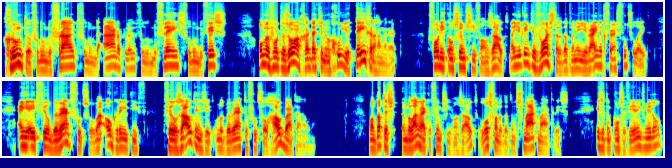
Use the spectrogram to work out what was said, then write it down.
groente, voldoende fruit, voldoende aardappelen, voldoende vlees, voldoende vis, om ervoor te zorgen dat je een goede tegenhanger hebt voor die consumptie van zout. Nou, je kunt je voorstellen dat wanneer je weinig vers voedsel eet en je eet veel bewerkt voedsel, waar ook relatief veel zout in zit om dat bewerkte voedsel houdbaar te houden, want dat is een belangrijke functie van zout. Los van dat het een smaakmaker is, is het een conserveringsmiddel.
